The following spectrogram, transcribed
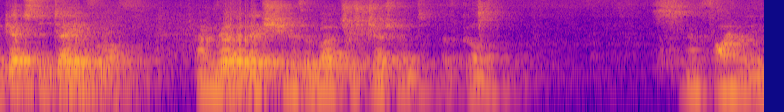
against the day of wrath and revelation of the righteous judgment of God. And then finally,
